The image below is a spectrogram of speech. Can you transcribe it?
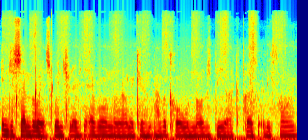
in December when it's winter and everything, everyone around me can have a cold and I'll just be like perfectly fine.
